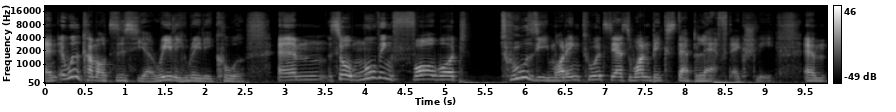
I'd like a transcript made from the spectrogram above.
and it will come out this year. Really, really cool. Um, so moving forward to the modding tools, there's one big step left actually. Um,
